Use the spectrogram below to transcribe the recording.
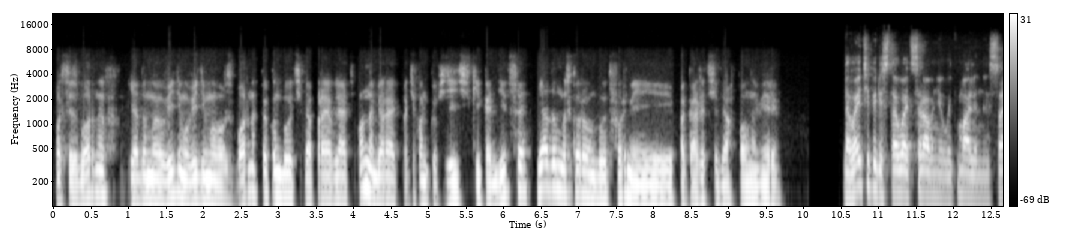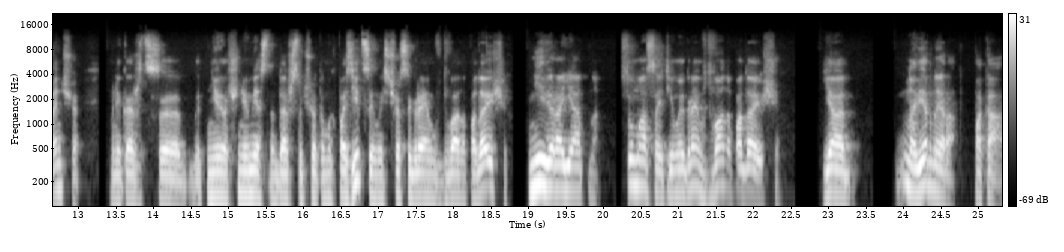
после сборных, я думаю, увидим, увидим его в сборных, как он будет себя проявлять. Он набирает потихоньку физические кондиции. Я думаю, скоро он будет в форме и покажет себя в полной мере. Давайте переставать сравнивать Малина и Санчо. Мне кажется, это не очень уместно, даже с учетом их позиции. Мы сейчас играем в два нападающих. Невероятно! С ума сойти, мы играем в два нападающих. Я, наверное, рад. Пока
